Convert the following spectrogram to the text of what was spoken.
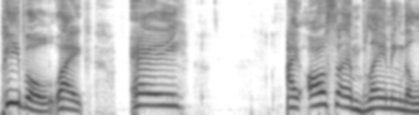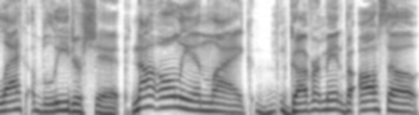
people, like, A, I also am blaming the lack of leadership, not only in like government, but also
